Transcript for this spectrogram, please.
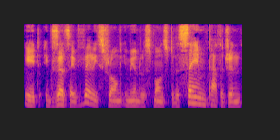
it exerts a very strong immune response to the same pathogen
